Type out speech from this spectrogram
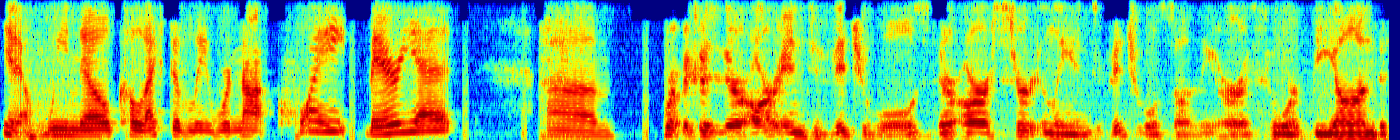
you know, we know collectively we're not quite there yet. Um, Right, because there are individuals, there are certainly individuals on the earth who are beyond the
